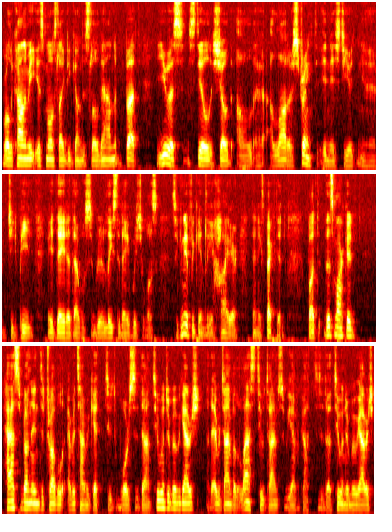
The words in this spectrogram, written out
world economy is most likely going to slow down but US still showed a, a lot of strength in its G, uh, GDP data that was released today, which was significantly higher than expected. But this market has run into trouble every time we get to towards the 200 moving average. Not every time, but the last two times we have got to the 200 moving average,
